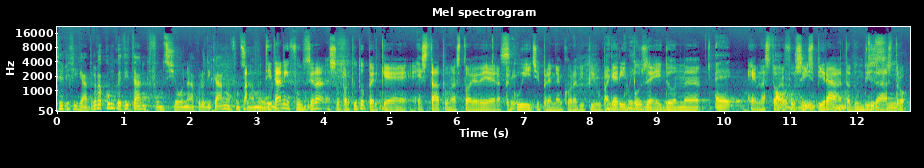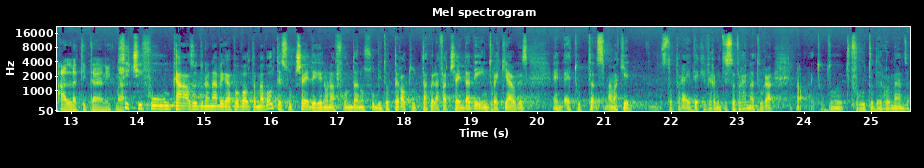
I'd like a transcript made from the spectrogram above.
terrificante, però comunque Titanic funziona, quello di Cameron funziona Ma molto. Titanic funziona soprattutto perché è stata una storia vera, per sì. cui ci prende ancora di più. Magari il Poseidon è, è, una storia forse ispirata ad un disastro sì, sì. alla Titanic. Ma... Sì, ci fu un caso di una nave capovolta, ma a volte succede che non affondano subito, però tutta quella faccenda dentro è chiaro che è, è tutta, ma chi è sto prete che è veramente sovrannaturale, no, è tutto frutto del romanzo.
